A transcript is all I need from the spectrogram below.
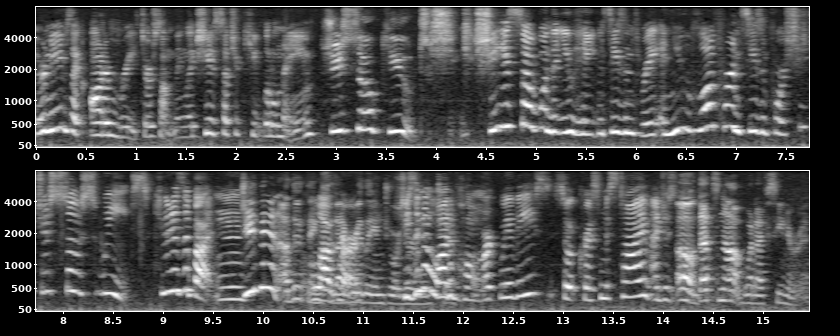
her name's like Autumn Reese or something. Like she has such a cute little name. She's so cute. She, she is someone that you hate in season three, and you love her in season four. She's just so sweet, cute as a button. She's been in other things Love that her. I really enjoyed. She's in a lot too. of Hallmark movies. So at Christmas time, I just Oh, that's not what I've seen her in.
